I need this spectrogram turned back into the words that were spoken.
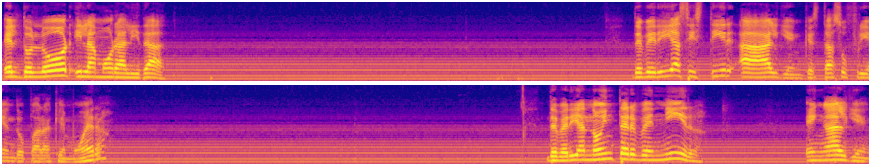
el dolor y la moralidad. ¿Debería asistir a alguien que está sufriendo para que muera? ¿Debería no intervenir en alguien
